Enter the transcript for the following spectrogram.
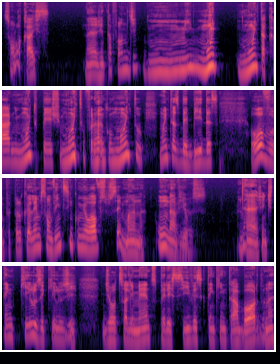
são locais. Né? A gente está falando de muito, muita carne, muito peixe, muito frango, muito, muitas bebidas. Ovo, pelo que eu lembro, são 25 mil ovos por semana, um navio. Deus. É, a gente tem quilos e quilos de, de outros alimentos perecíveis que tem que entrar a bordo, né?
